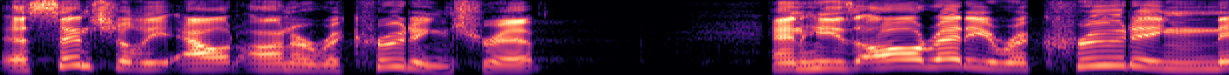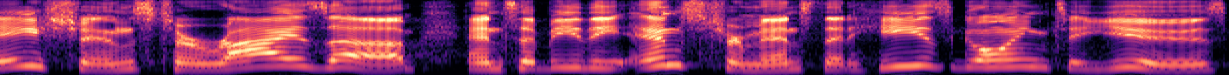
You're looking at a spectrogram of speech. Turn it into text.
essentially out on a recruiting trip. And he's already recruiting nations to rise up and to be the instruments that he's going to use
